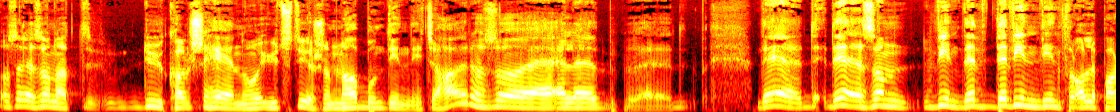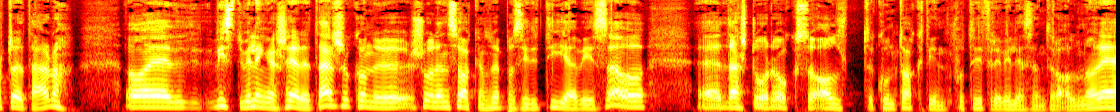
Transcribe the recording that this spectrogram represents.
Og så er det sånn at du kanskje har noe utstyr som naboen din ikke har. Og så, eller Det, det, det er sånn det, vinn-vinn for alle parter, dette her. da. Og eh, Hvis du vil engasjere deg, så kan du se den saken som er på side 10 i avisa. og eh, Der står det også alt kontaktinfo til Frivilligsentralen. Og det,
